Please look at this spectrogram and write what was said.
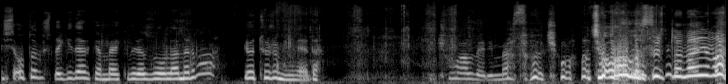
işte otobüsle giderken belki biraz zorlanırım ama götürürüm yine de. Bir çuval vereyim ben sana çuval. Çuvalla sırtlanayım?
